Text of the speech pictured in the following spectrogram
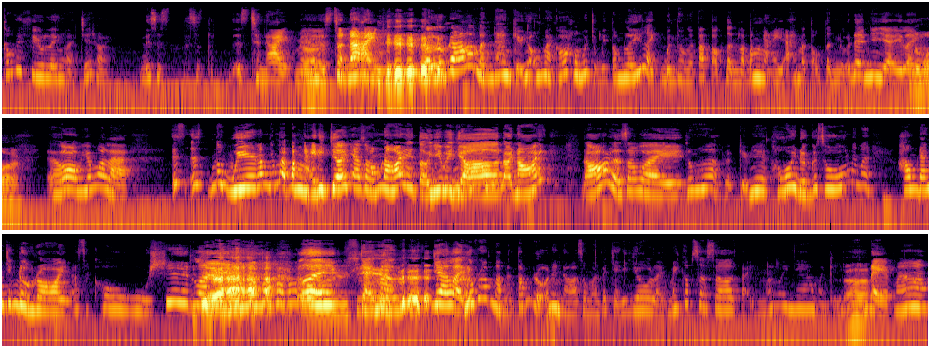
có cái feeling là chết rồi this is this is it's tonight man. À. it's tonight. Và lúc đó mình đang kiểu như oh my god không có chuẩn bị tâm lý. Like bình thường người ta tỏ tình là ban ngày ai mà tỏ tình nửa đêm như vậy like đúng rồi. hiểu không? Giống như là it's, it's, nó weird lắm giống mà ban ngày đi chơi nhau sao không nói đi tự nhiên bây giờ đòi nói đó rồi xong rồi lúc đó là kiểu như thôi đừng có xuống nó nói không đang trên đường rồi. I was like oh shit like, like Oh, chạy mà yeah, lại lúc đó mà mình tắm rửa này nọ xong rồi phải chạy đi vô lại make up sơ sơ tại mới quen nhau mà kiểu À. cũng đẹp phải không?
